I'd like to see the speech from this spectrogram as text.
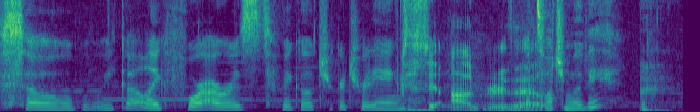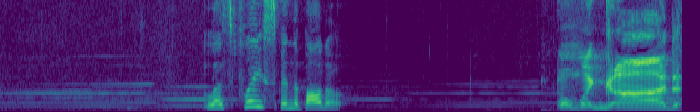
So we got like four hours till we go trick or treating. Shit awkward as Let's watch a movie. Let's play spin the bottle. Oh my god.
